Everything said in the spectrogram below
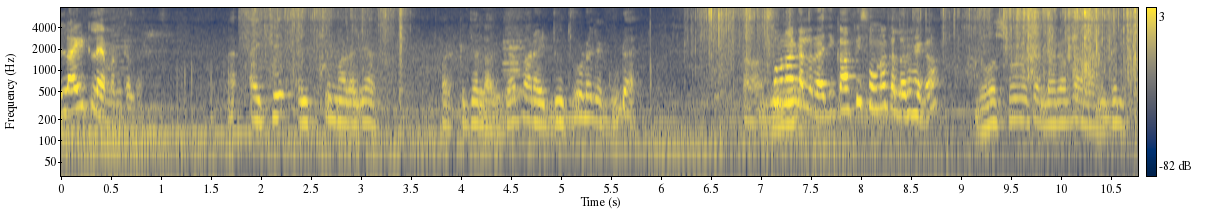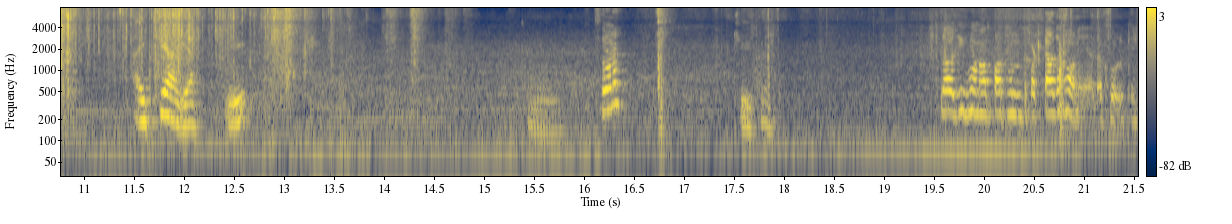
ਲਾਈਟ ਲੈਮਨ ਕਲਰ ਇੱਥੇ ਇੱਥੇ ਮਾੜਾ ਜਿਹਾ ਫ਼ਰਕ ਜਿਹਾ ਲੱਗਦਾ ਪਰ ਇਦੋਂ ਥੋੜਾ ਜਿਹਾ ਗੂੜਾ ਹੈ। ਸੋਹਣਾ ਕਲਰ ਹੈ ਜੀ ਕਾਫੀ ਸੋਹਣਾ ਕਲਰ ਹੈਗਾ। ਬਹੁਤ ਸੋਹਣਾ ਕਲਰ ਹੈ ਪਰ ਰੰਗ। ਇੱਥੇ ਆ ਗਿਆ ਇਹ। ਸੋਹਣਾ? ਠੀਕ ਹੈ। ਲਓ ਜੀ ਹੁਣ ਆਪਾਂ ਤੁਹਾਨੂੰ ਦੁਪੱਟਾ ਦਿਖਾਉਣੇ ਆ ਇਹਦਾ ਖੋਲ ਕੇ।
